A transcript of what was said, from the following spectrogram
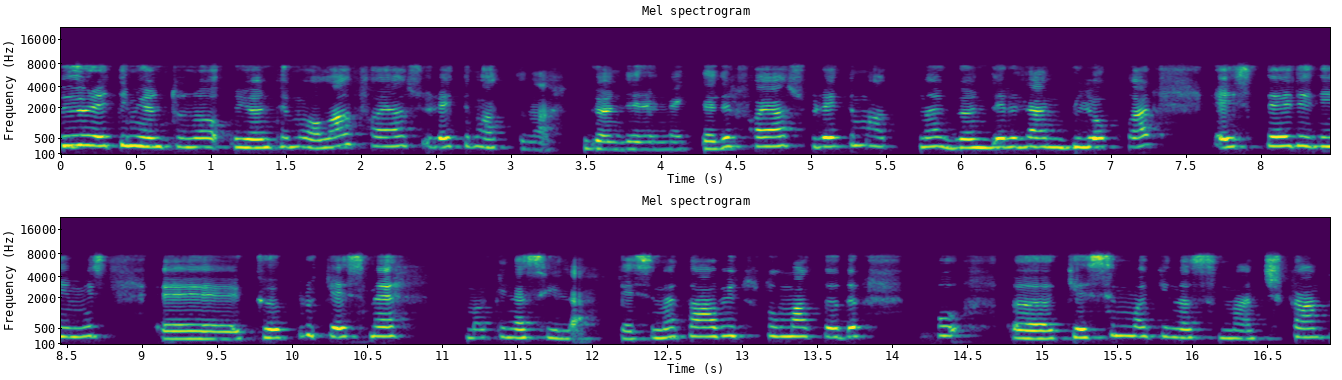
bir üretim yöntemi, yöntemi olan fayans üretim hattına gönderilmektedir. Fayans üretim hattına gönderilen bloklar ST dediğimiz e, köprü kesme makinesiyle kesime tabi tutulmaktadır. Bu e, kesim makinesinden çıkan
